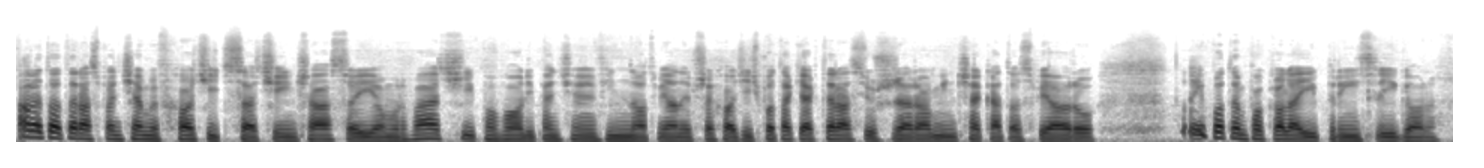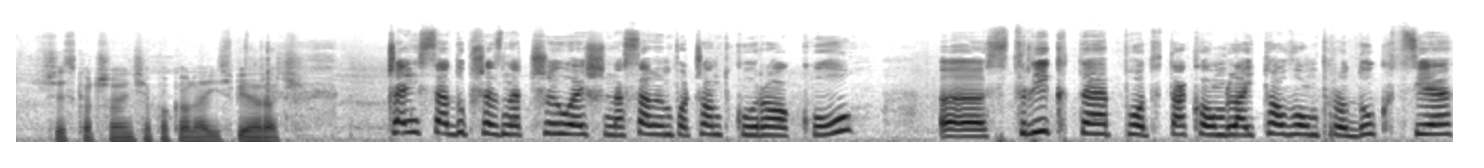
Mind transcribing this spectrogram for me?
ale to teraz będziemy wchodzić za cień czasu i ją rwać i powoli będziemy w inne odmiany przechodzić, bo tak jak teraz już Żeromin czeka do zbioru, no i potem po kolei Prince Ligor. Wszystko trzeba będzie po kolei zbierać. Część sadu przeznaczyłeś na samym początku roku stricte pod taką lajtową produkcję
